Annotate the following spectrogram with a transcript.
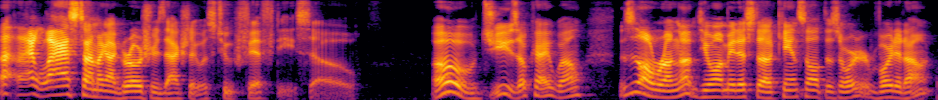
that, that last time I got groceries, actually, it was 250 So, oh, geez. Okay, well, this is all rung up. Do you want me just to cancel out this order, void it out?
